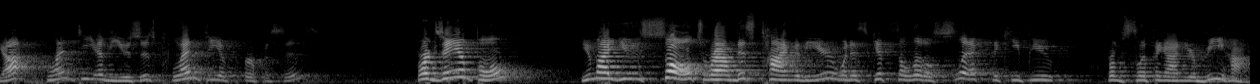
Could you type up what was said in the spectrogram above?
got plenty of uses, plenty of purposes. For example, you might use salt around this time of the year when it gets a little slick to keep you from slipping on your behind.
